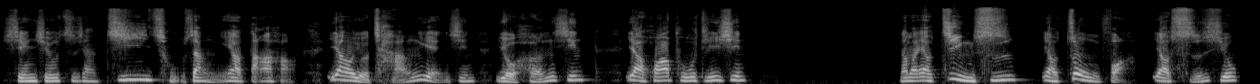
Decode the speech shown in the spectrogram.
先修释迦，基础上你要打好，要有长远心，有恒心，要发菩提心，那么要静思，要重法，要实修，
